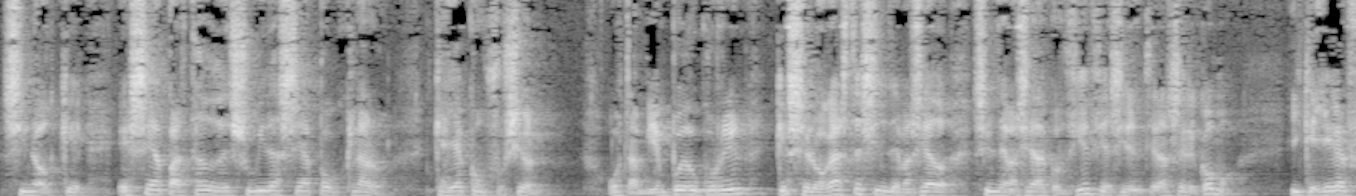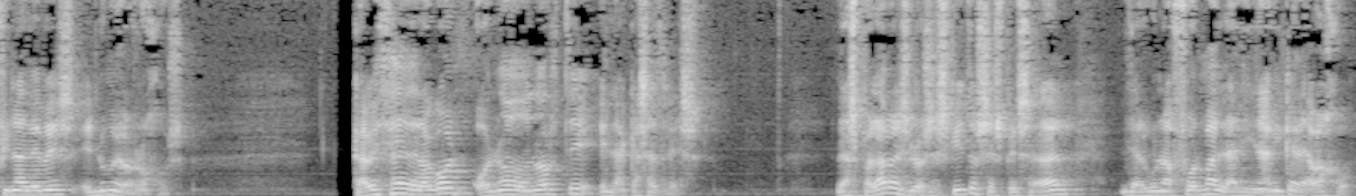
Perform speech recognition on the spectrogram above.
sino que ese apartado de su vida sea poco claro, que haya confusión. O también puede ocurrir que se lo gaste sin, demasiado, sin demasiada conciencia, sin enterarse de cómo, y que llegue al final de mes en números rojos. Cabeza de dragón o nodo norte en la casa 3. Las palabras y los escritos expresarán de alguna forma la dinámica de abajo,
